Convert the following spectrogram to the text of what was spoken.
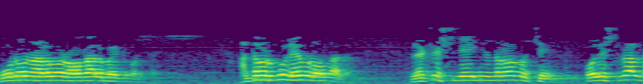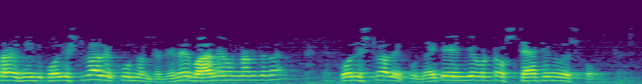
మూడో నాలుగో రోగాలు బయటపడతాయి. అంతవరకు లేవు రోగాలు. బ్లడ్ టెస్ట్ చేయించిన తర్వాత వచ్చేది కొలెస్ట్రాల్ తా- నీది కొలెస్ట్రాల్ ఎక్కువ ఉందంటాడు నేనే బాగానే ఉన్నాను కదా. కొలెస్ట్రాల్ ఎక్కువ ఉంది. అయితే ఏం చేయమంటావు? స్టాటిన్ వేసుకోమంటాడు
